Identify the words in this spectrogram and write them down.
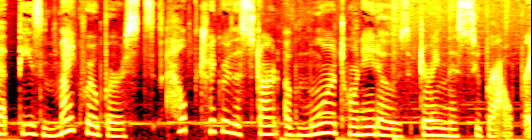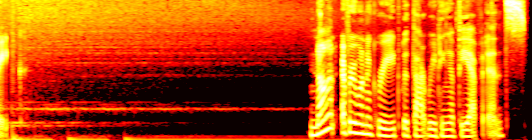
that these microbursts help trigger the start of more tornadoes during this super outbreak. Not everyone agreed with that reading of the evidence.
